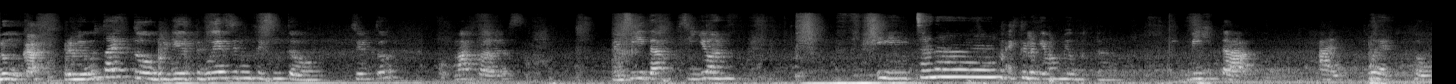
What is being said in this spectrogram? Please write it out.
nunca. Pero me gusta esto porque te voy a hacer un tecito, ¿cierto? Más cuadros. Mesita, sillón. Y ¡tadán! Esto es lo que más me gusta. Vista al puerto.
